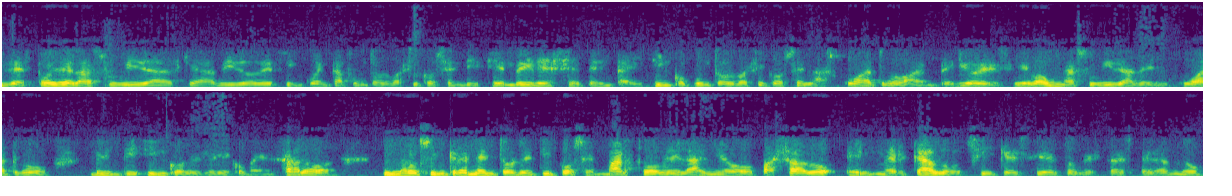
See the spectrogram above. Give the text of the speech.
después de las subidas que ha habido de 50 puntos básicos en diciembre y de 75 puntos básicos en las cuatro anteriores, lleva una subida del 4,25 desde que comenzaron los incrementos de tipos en marzo del año pasado. El mercado sí que es cierto que está esperando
